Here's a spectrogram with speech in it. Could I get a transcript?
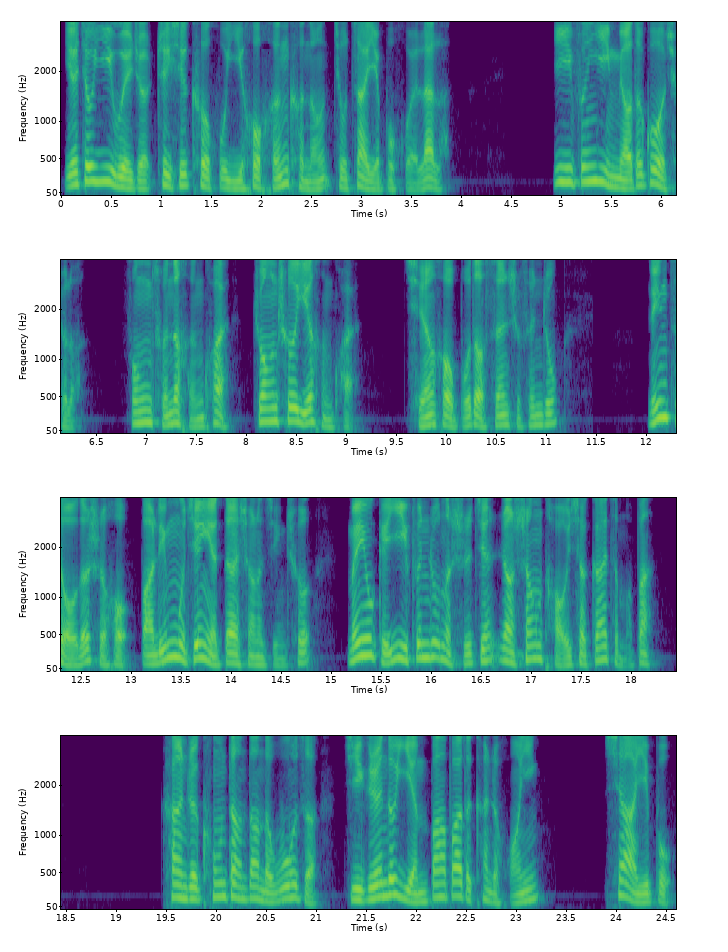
也就意味着这些客户以后很可能就再也不回来了。一分一秒的过去了，封存的很快，装车也很快，前后不到三十分钟。临走的时候，把林木坚也带上了警车，没有给一分钟的时间让商讨一下该怎么办。看着空荡荡的屋子，几个人都眼巴巴地看着黄英。下一步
